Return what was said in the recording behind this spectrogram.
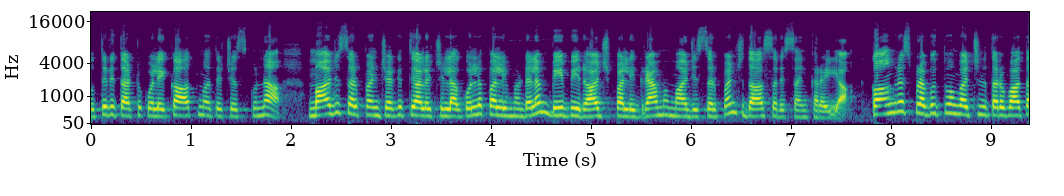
ఒత్తిడి తట్టుకోలేక ఆత్మహత్య చేసుకున్న మాజీ సర్పంచ్ జగిత్యాల జిల్లా గొల్లపల్లి మండలం బీబీ రాజ్పల్లి గ్రామ మాజీ సర్పంచ్ దాసరి శంకరయ్య. కాంగ్రెస్ ప్రభుత్వం వచ్చిన తరువాత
